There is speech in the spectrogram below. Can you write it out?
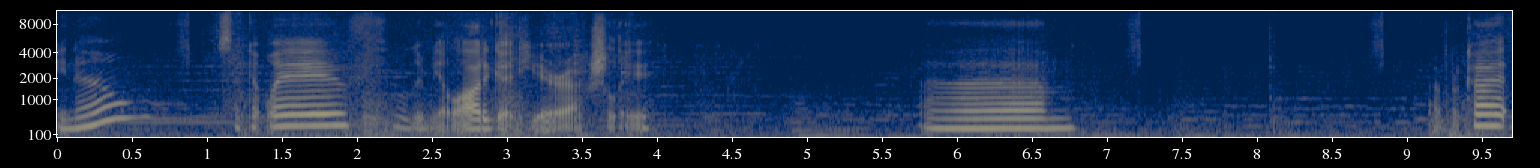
You know, second wave will do me a lot of good here, actually. Um, uppercut.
